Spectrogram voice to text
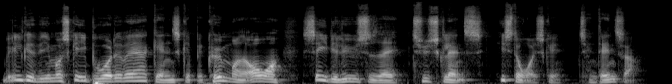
hvilket vi måske burde være ganske bekymret over, set i lyset af Tysklands historiske tendenser.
